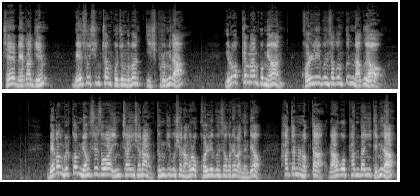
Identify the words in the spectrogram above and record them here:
재매각임 매수 신청 보증금은 20%입니다. 이렇게만 보면 권리 분석은 끝나고요. 매각 물건 명세서와 임차인 현황, 등기부 현황으로 권리 분석을 해봤는데요. 하자는 없다 라고 판단이 됩니다.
